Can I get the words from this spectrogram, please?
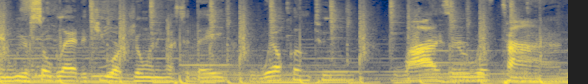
And we are so glad that you are joining us today. Welcome to Wiser with Time.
